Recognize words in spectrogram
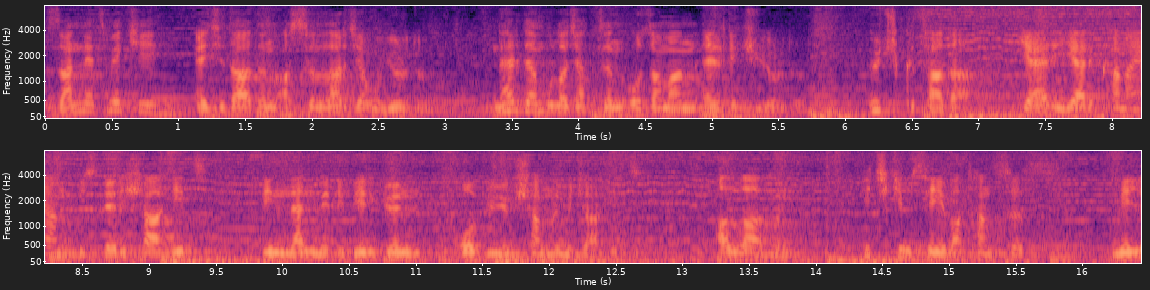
Zannetme ki ecdadın asırlarca uyurdu. Nereden bulacaktın o zaman eldeki yurdu? Üç kıtada yer yer kanayan izleri şahit, dinlenmedi bir gün o büyük şanlı mücahit. Allah'ım hiç kimseyi vatansız, millet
